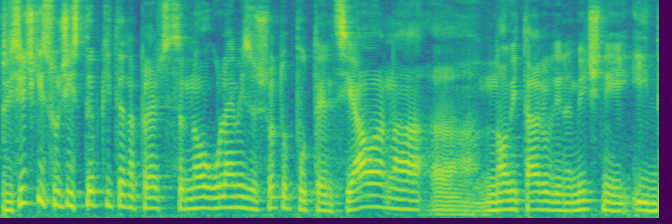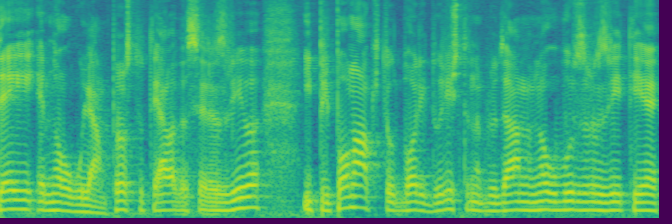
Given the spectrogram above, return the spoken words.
При всички случаи стъпките напред ще са много големи, защото потенциала на а, новите аеродинамични идеи е много голям. Просто трябва да се развива и при по-малките отбори дори ще наблюдаваме много бързо развитие,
